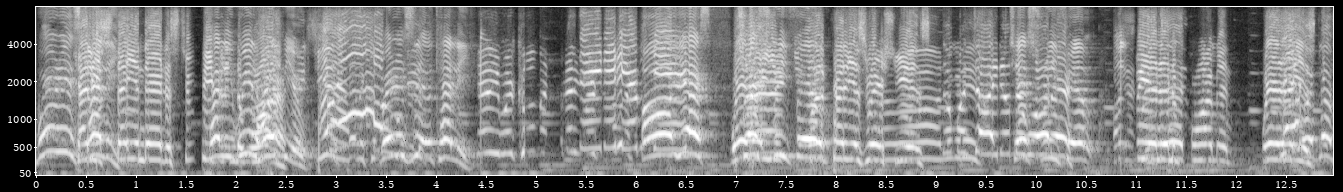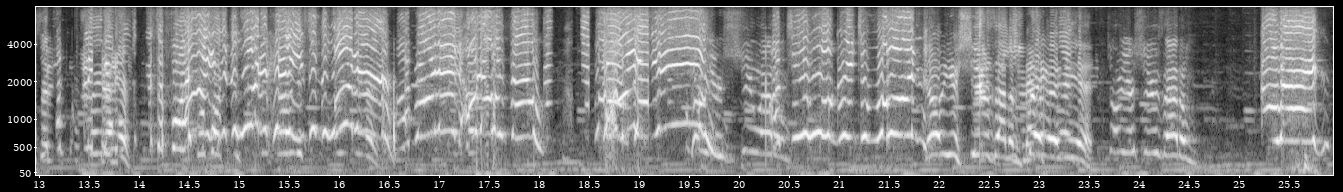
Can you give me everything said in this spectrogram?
where is Kelly, Kelly? stay in there. There's two people Kelly, in the we'll water. help you. Where is little Kelly? Kelly, we're coming. Kelly, There, there, there, Oh yes, Where chest are you? refill. I'll tell you where she is. Oh, look Someone at this. died Chest underwater. refill. I'll be an informant. Where are you? Left, left, left. There's a fourth. He's in the water, Kelly. He's in the water. I'm running. Oh no, I fell. Throw Oh, your shoe at I'm too hungry to run. Throw your shoes at him. Great idea. Throw your shoes at him. Coming.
